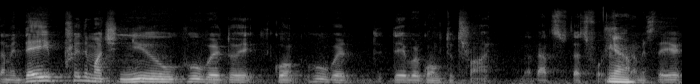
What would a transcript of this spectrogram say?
I mean, they pretty much knew who were, doing, who were they were going to try. That's, that's for sure. Yeah. I mean, they,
